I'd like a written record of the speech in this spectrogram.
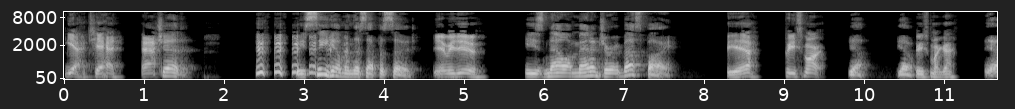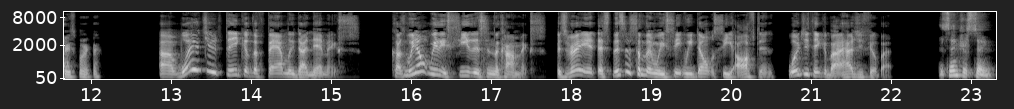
Yeah, Chad. Ah. Ched. We see him in this episode. yeah, we do. He's now a manager at Best Buy. Yeah. Pretty smart. Yeah. Yeah. Pretty smart guy. Yeah. Pretty smart guy. Uh, what did you think of the family dynamics? Because we don't really see this in the comics. It's very. It's, this is something we see. We don't see often. What did you think about it? How did you feel about it? It's interesting.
